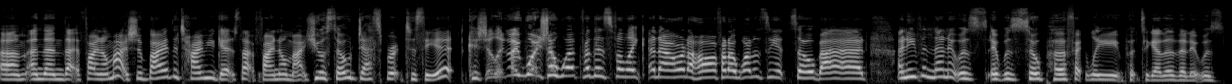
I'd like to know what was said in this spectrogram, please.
Um, and then that final match. So by the time you get to that final match, you're so desperate to see it because you're like, I've watched her work for this for like an hour and a half and I want to see it so bad. And even then it was it was so perfectly put together that it was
